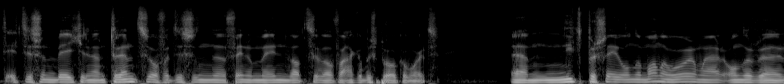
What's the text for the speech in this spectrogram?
het, is een beetje een trend of het is een eh, fenomeen wat wel vaker besproken wordt. Ehm, niet per se onder mannen hoor, maar onder eh,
